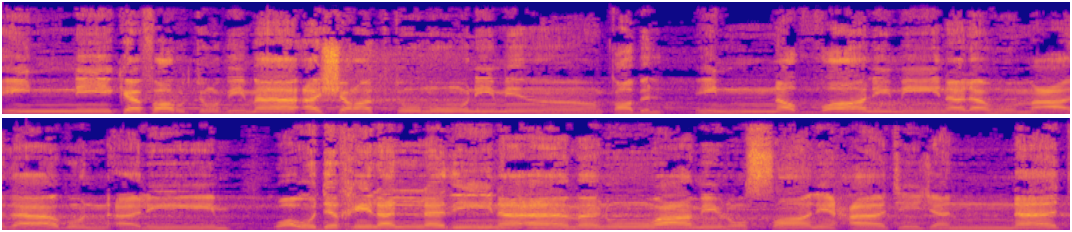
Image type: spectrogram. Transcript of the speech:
إني كفرت بما أشركتمون من قبل. إن الظالمين لهم عذاب أليم. وأدخل الذين آمنوا وعملوا الصالحات جنات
